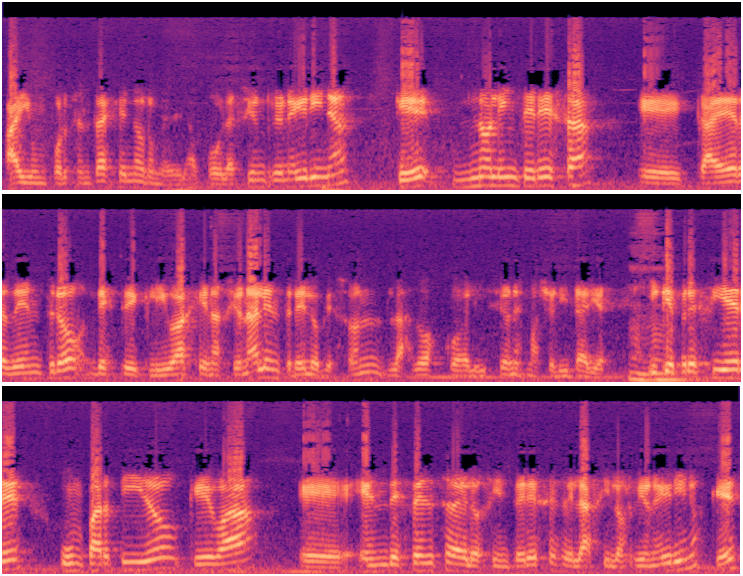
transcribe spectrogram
hay un porcentaje enorme de la población rionegrina que no le interesa eh, caer dentro de este clivaje nacional entre lo que son las dos coaliciones mayoritarias y que prefiere un partido que va eh, en defensa de los intereses de las y los rionegrinos, que es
